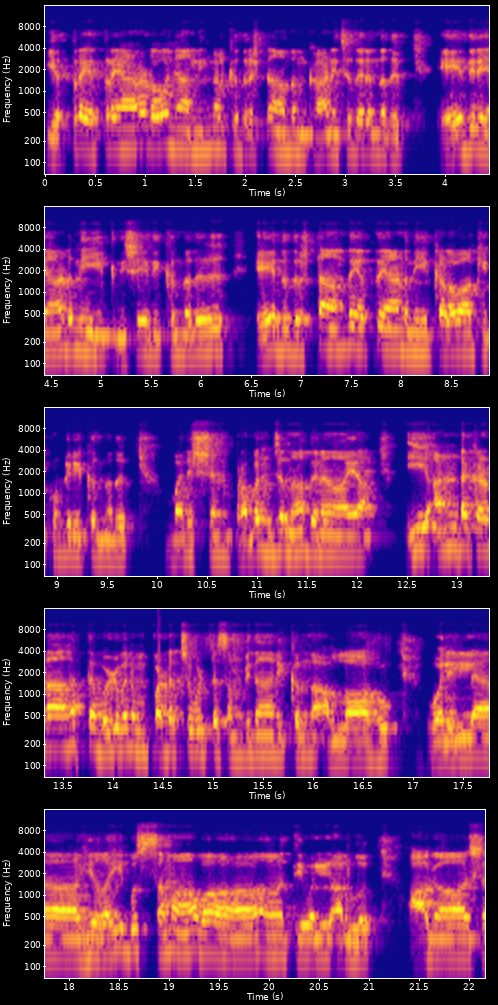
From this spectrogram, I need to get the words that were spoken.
എത്ര എത്രയാണോ ഞാൻ നിങ്ങൾക്ക് ദൃഷ്ടാന്തം കാണിച്ചു തരുന്നത്? ഏതിനെയാണ് നീ നിഷേധിക്കുന്നത്? ഏത് ദൃഷ്ടാന്തയത്തെയാണ് നീ കളവാക്കി കൊണ്ടിരിക്കുന്നത് മനുഷ്യൻ പ്രപഞ്ചനാഥനായ ഈ അണ്ടകടാഹത്തെ മുഴുവനും പടച്ചുവിട്ട് സംവിധാനിക്കുന്ന അള്ളാഹു ആകാശ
